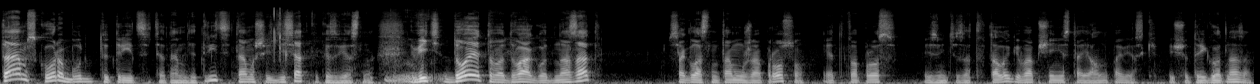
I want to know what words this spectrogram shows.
там скоро будут и 30, а там, где 30, там и 60, как известно. Ведь до этого, два года назад, согласно тому же опросу, этот вопрос извините за тавтологию, вообще не стоял на повестке еще три года назад.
